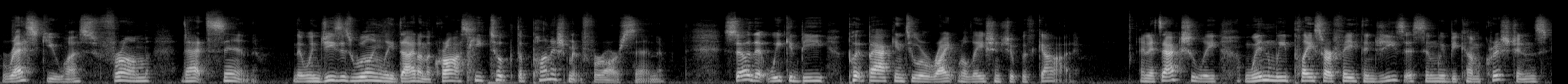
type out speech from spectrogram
rescue us from that sin. That when Jesus willingly died on the cross, he took the punishment for our sin so that we could be put back into a right relationship with God. And it's actually when we place our faith in Jesus and we become Christians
